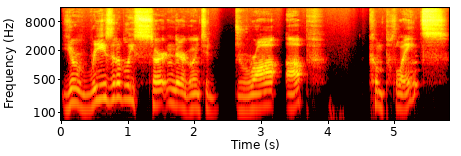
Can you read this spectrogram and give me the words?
you're reasonably certain they're going to draw up complaints,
